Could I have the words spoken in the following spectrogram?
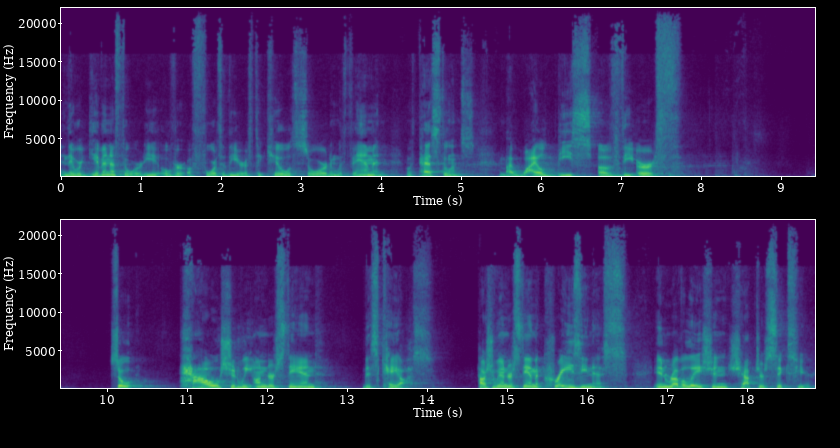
And they were given authority over a fourth of the earth to kill with sword, and with famine, and with pestilence, and by wild beasts of the earth. So, how should we understand this chaos? How should we understand the craziness in Revelation chapter 6 here?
